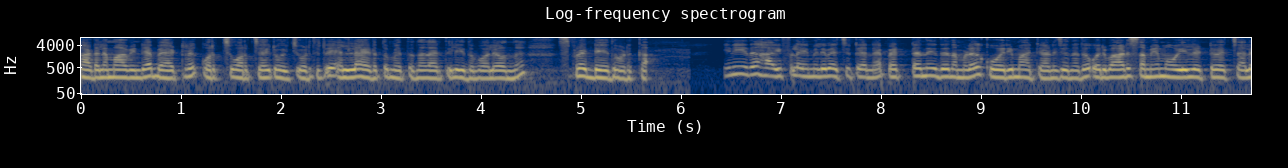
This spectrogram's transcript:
കടലമാവിന്റെ ബാറ്റർ കുറച്ച് കുറച്ചായിട്ട് ഒഴിച്ചു കൊടുത്തിട്ട് എല്ലായിടത്തും എത്തുന്ന തരത്തിൽ ഇതുപോലെ ഒന്ന് സ്പ്രെഡ് ചെയ്ത് കൊടുക്കുക ഇനി ഇത് ഹൈ ഫ്ലെയിമിൽ വെച്ചിട്ട് തന്നെ പെട്ടെന്ന് ഇത് നമ്മൾ കോരി മാറ്റുകയാണ് ചെയ്യുന്നത്. ഒരുപാട് സമയം ഓയിലിട്ട് വെച്ചാൽ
